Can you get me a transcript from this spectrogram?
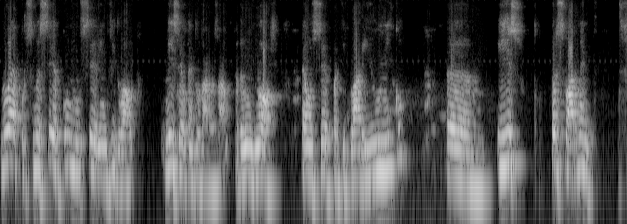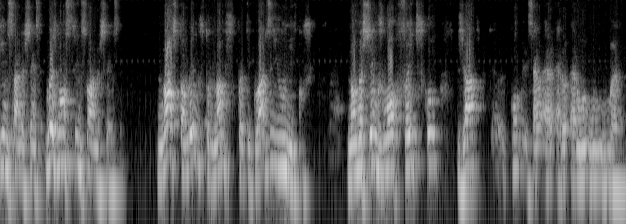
Não é por se nascer como um ser individual, nisso ele tem toda a razão, cada um de nós é um ser particular e único, um, e isso, particularmente, define-se à nascença, mas não se define só à nascença. Nós também nos tornamos particulares e únicos. Não nascemos logo feitos com, já. Com, isso era, era, era uma,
